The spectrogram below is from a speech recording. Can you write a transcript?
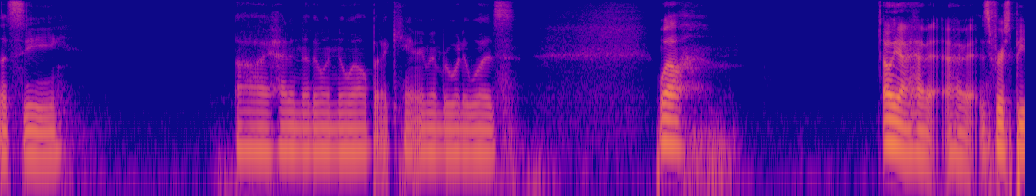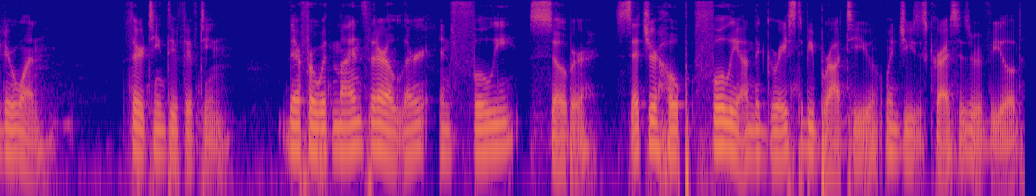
let's see. Uh, I had another one, Noelle, but I can't remember what it was. Well, oh yeah, I have it. I have it. It's First Peter 1, 13 through 15. Therefore, with minds that are alert and fully sober, set your hope fully on the grace to be brought to you when Jesus Christ is revealed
